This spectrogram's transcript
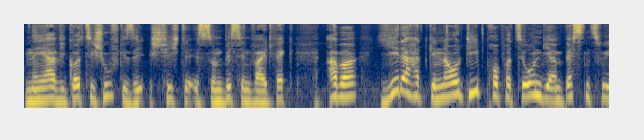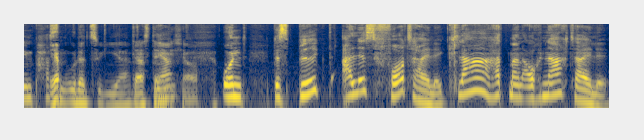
naja, wie Gott sie schuf, Geschichte ist so ein bisschen weit weg. Aber jeder hat genau die Proportionen, die am besten zu ihm passen Ja, oder zu ihr. das denke ich auch. Und das birgt alles Vorteile. Klar hat man auch Nachteile.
